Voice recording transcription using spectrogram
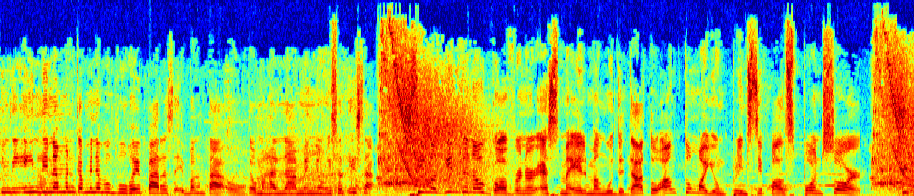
hindi hindi naman kami nabubuhay para sa ibang tao. So, mahal namin yung isa't isa. Si Maguindanao Governor Esmael Mangudadato ang tumayong principal sponsor. CB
